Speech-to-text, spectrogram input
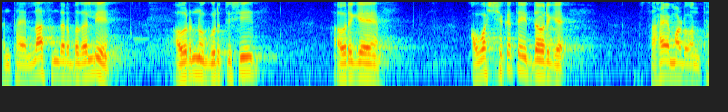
ಅಂಥ ಎಲ್ಲ ಸಂದರ್ಭದಲ್ಲಿ ಅವರನ್ನು ಗುರುತಿಸಿ ಅವರಿಗೆ ಅವಶ್ಯಕತೆ ಇದ್ದವರಿಗೆ ಸಹಾಯ ಮಾಡುವಂಥ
